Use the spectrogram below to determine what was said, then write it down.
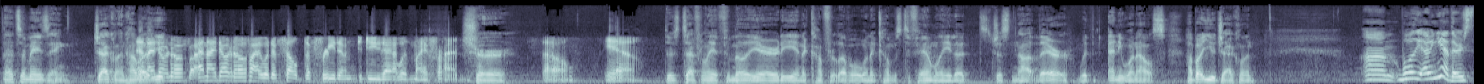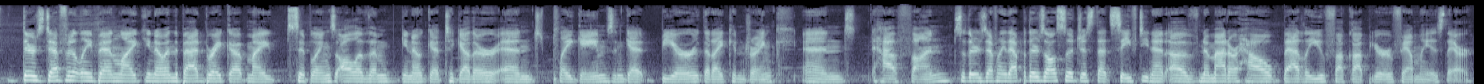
that's amazing. Jacqueline, how about and I you? don't know if and I don't know if I would have felt the freedom to do that with my friends. Sure. So, yeah. There's definitely a familiarity and a comfort level when it comes to family that's just not there with anyone else. How about you, Jacqueline? Um, well, I mean, yeah, there's there's definitely been like you know in the bad breakup, my siblings, all of them, you know, get together and play games and get beer that I can drink and have fun. So there's definitely that, but there's also just that safety net of no matter how badly you fuck up, your family is there,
